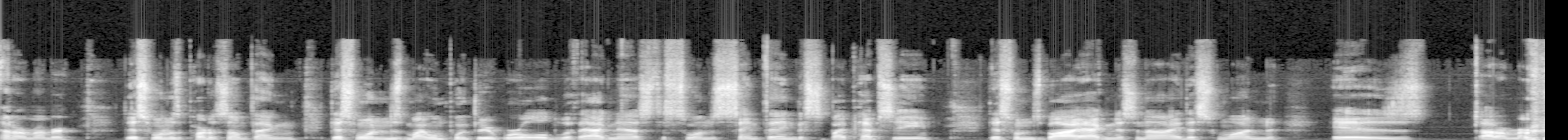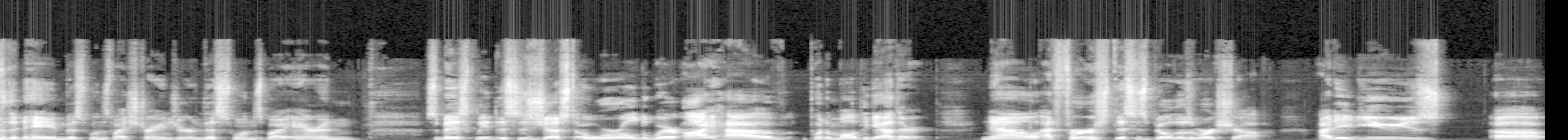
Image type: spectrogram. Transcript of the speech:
I don't remember. This one was a part of something. This one's my 1.3 world with Agnes. This one's the same thing. This is by Pepsi. This one's by Agnes and I. This one is I don't remember the name. This one's by Stranger, and this one's by Aaron. So basically, this is just a world where I have put them all together. Now, at first, this is Builder's Workshop. I did use uh,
